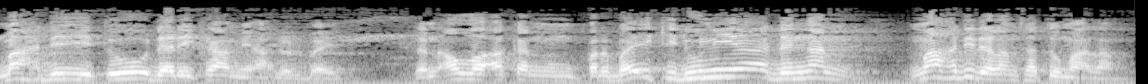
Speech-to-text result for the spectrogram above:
Mahdi itu dari kami ahlul bait. Dan Allah akan memperbaiki dunia dengan Mahdi dalam satu malam.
